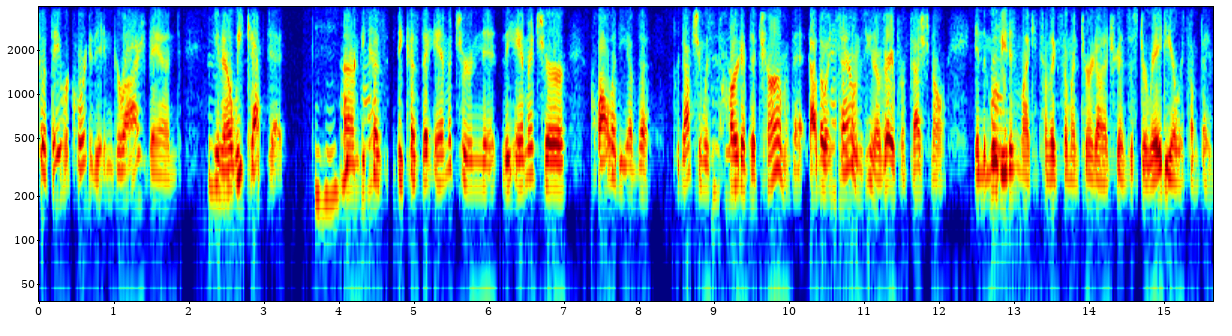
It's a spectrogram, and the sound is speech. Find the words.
So if they recorded it in GarageBand, you know, we kept it Mhm. um, Okay. because because the amateur the amateur quality of the production was Mhm. part of the charm of it. Although it sounds, you know, very professional in the movie. It Right. isn't like it sounds like someone turned on a transistor radio or something.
